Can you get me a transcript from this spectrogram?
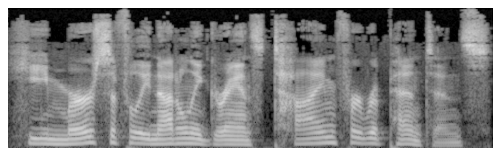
He mercifully not only grants time for repentance,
